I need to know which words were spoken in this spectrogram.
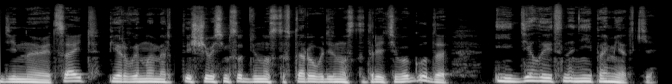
Die Neue Zeit, первый номер 1892-93 года, и делает на ней пометки.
